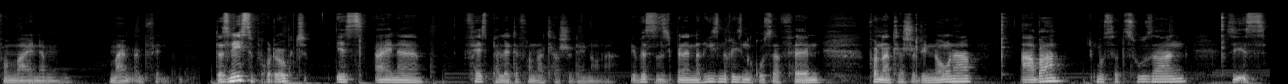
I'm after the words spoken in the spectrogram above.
von meinem, meinem Empfinden. Das nächste Produkt ist eine Facepalette von Natasha Denona. Ihr wisst es, ich bin ein riesen, riesengroßer Fan von Natasha Denona, aber ich muss dazu sagen, sie ist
